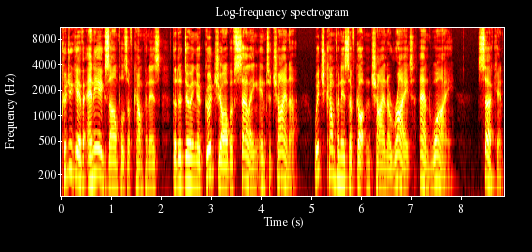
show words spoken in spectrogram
could you give any examples of companies that are doing a good job of selling into China? Which companies have gotten China right and why? Sirkin.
